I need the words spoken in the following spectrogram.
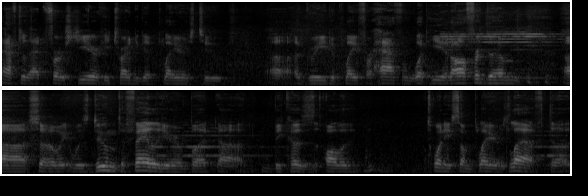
after that first year, he tried to get players to uh, agree to play for half of what he had offered them. So it was doomed to failure. But because all the 20 some players left, uh,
